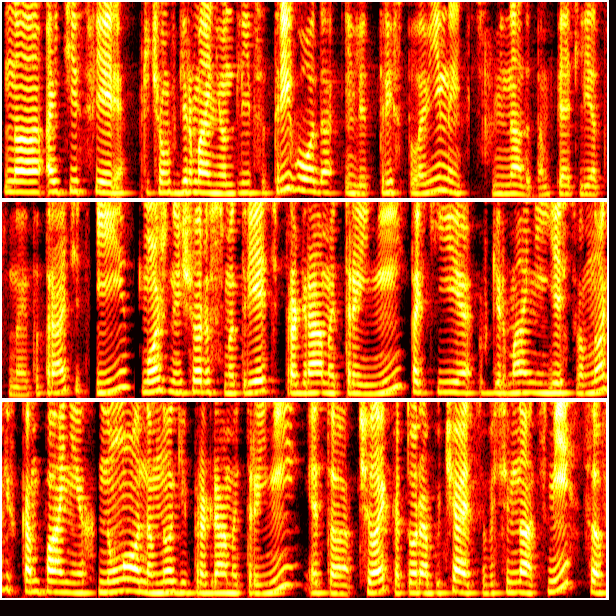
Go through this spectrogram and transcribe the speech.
на IT-сфере, причем в Германии он длится три года или три с половиной, не надо там пять лет на это тратить. И можно еще рассмотреть программы трейни, такие в Германии есть во многих компаниях, но на многие программы трейни это человек, который обучается 18 месяцев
